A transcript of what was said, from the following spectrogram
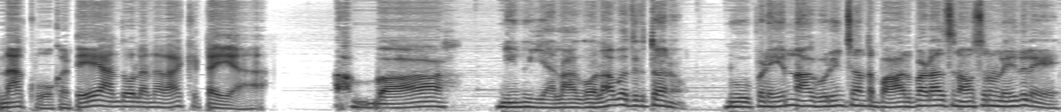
నాకు ఒకటే ఆందోళనరా కిట్టయ్యా. అబ్బా నేను ఎలాగోలా బతుకుతాను. నువ్వు ఇప్పుడేం నా గురించి అంత బాధపడాల్సిన అవసరం లేదులే.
